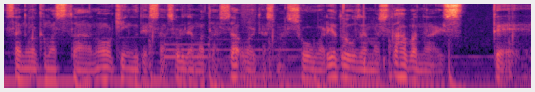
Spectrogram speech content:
才能学マスターのキングでした。それではまた明日お会いいたしましょう。ありがとうございました。Have a nice day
